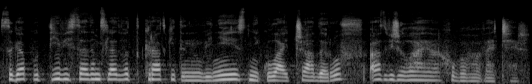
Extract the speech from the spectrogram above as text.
Сега по ТВ7 следват кратките новини с Николай Чадаров. Аз ви желая хубава вечер.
